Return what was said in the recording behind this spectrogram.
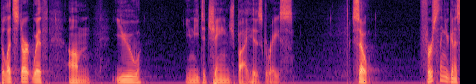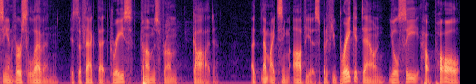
but let's start with um, you. You need to change by His grace. So, first thing you're going to see in verse 11 is the fact that grace comes from God. That might seem obvious, but if you break it down, you'll see how Paul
